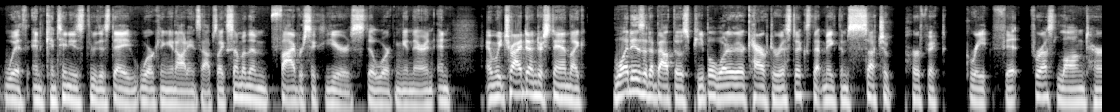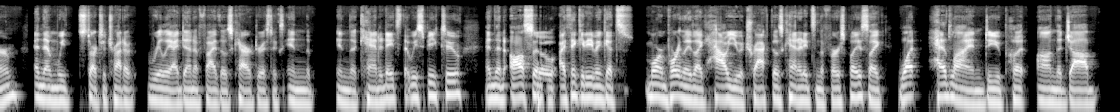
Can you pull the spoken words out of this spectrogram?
with and continues through this day working in audience ops. Like some of them five or six years still working in there. And and and we tried to understand like what is it about those people? What are their characteristics that make them such a perfect, great fit for us long term? And then we start to try to really identify those characteristics in the in the candidates that we speak to. And then also, I think it even gets more importantly, like how you attract those candidates in the first place. Like, what headline do you put on the job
